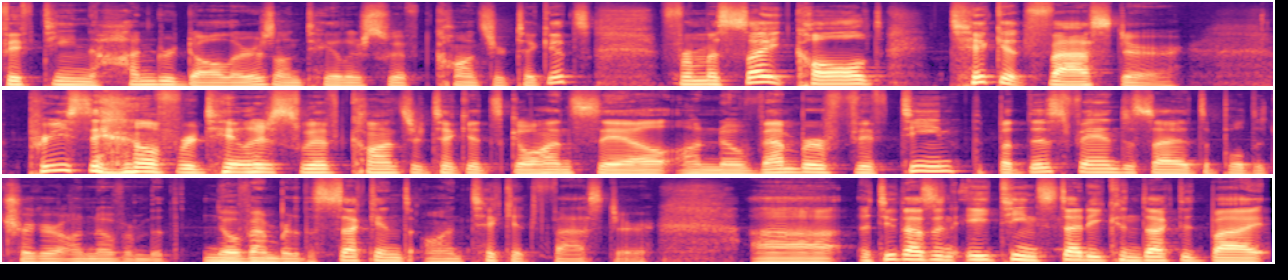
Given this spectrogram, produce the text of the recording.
$1500 on taylor swift concert tickets from a site called ticket faster Pre-sale for Taylor Swift concert tickets go on sale on November 15th, but this fan decided to pull the trigger on November November the 2nd on Ticket Faster. Uh, a 2018 study conducted by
